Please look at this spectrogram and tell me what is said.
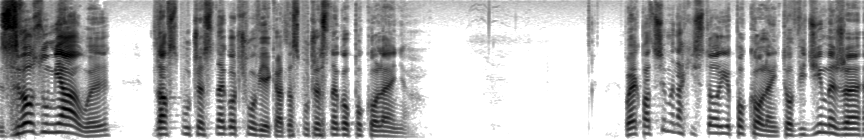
zrozumiały dla współczesnego człowieka, dla współczesnego pokolenia. Bo jak patrzymy na historię pokoleń, to widzimy, że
